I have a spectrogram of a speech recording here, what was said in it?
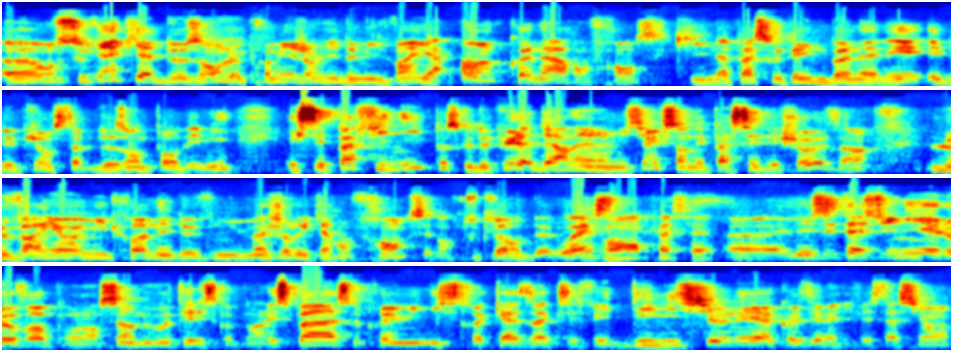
Euh, on se souvient qu'il y a deux ans, le 1er janvier 2020, il y a un connard en France qui n'a pas souhaité une bonne année et depuis on se tape deux ans de pandémie. Et c'est pas fini parce que depuis la dernière émission, il s'en est passé des choses. hein. Le variant Omicron est devenu majoritaire en France et dans toute l'Europe de l'Ouest. remplacer. Euh, les États-Unis et l'Europe ont lancé un nouveau télescope dans l'espace. Le Premier ministre kazakh s'est fait démissionner à cause des manifestations.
